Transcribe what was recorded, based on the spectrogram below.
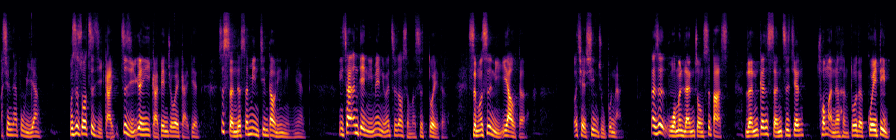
啊，现在不一样，不是说自己改，自己愿意改变就会改变，是神的生命进到你里面。你在恩典里面，你会知道什么是对的，什么是你要的，而且信主不难。但是我们人总是把人跟神之间充满了很多的规定，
